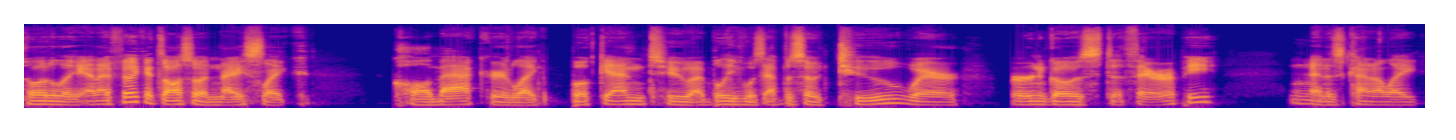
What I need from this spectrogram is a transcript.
Totally. And I feel like it's also a nice like callback or like bookend to I believe it was episode two where Earn goes to therapy Mhm. and is kind of like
